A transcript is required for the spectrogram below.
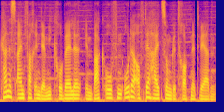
kann es einfach in der Mikrowelle, im Backofen oder auf der Heizung getrocknet werden.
